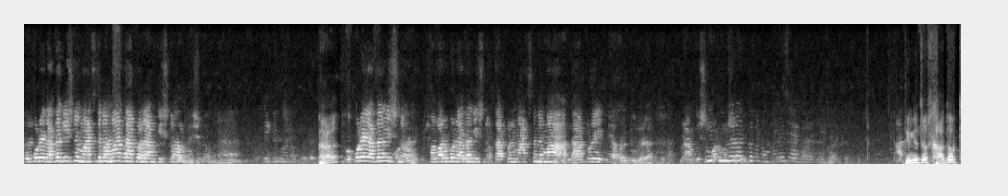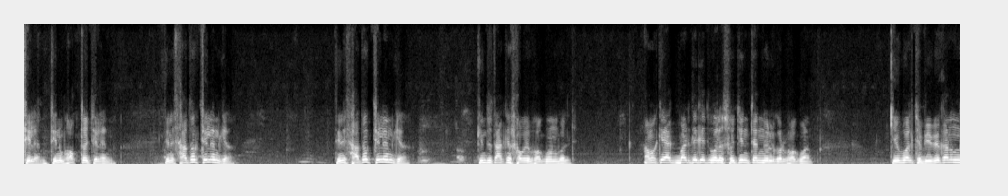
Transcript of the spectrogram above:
উপরে রাধা কৃষ্ণ মাঝখানে মা তারপরে রামকৃষ্ণ পরমেশ্বর। হ্যাঁ? উপরে রাধা কৃষ্ণ সবার উপরে রাধা কৃষ্ণ তারপরে মাঝখানে মা তারপরে রামকৃষ্ণ তিনি তো সাধক ছিলেন তিনি ভক্ত ছিলেন। তিনি সাধক ছিলেন কিনা? তিনি সাধক ছিলেন কিনা? কিন্তু তাকে সবাই ভগবান বলছে। আমাকে একবার দেখেছি বলে সচিন তেন্ডুলকর ভগবান। কেউ বলছে বিবেকানন্দ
